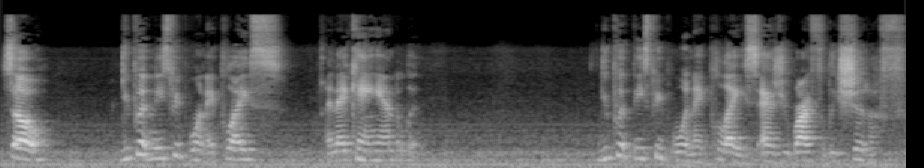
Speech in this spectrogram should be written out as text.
So, you putting these people in a place and they can't handle it. You put these people in a place as you rightfully should have.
